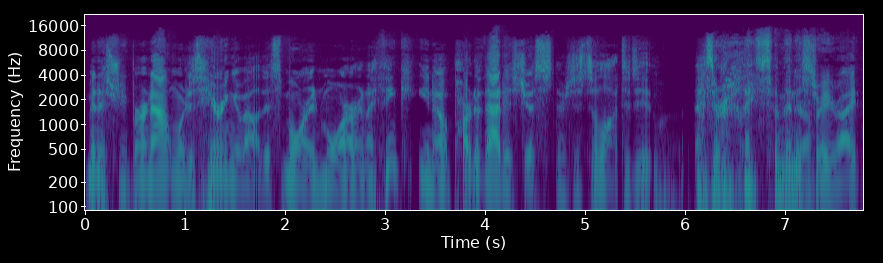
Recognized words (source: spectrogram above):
ministry burnout. And we're just hearing about this more and more. And I think, you know, part of that is just there's just a lot to do as it relates to ministry, right?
